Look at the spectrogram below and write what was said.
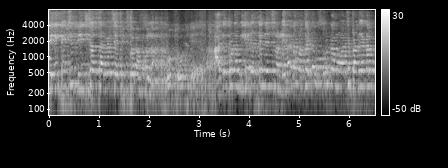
తిరిపించి డిజిటల్ సర్వే చేపించుకొని వస్తున్నాను అది కూడా మీరు చేసిన లేదంటే ఒకటే కూర్చుంటాము వచ్చి పది గంటలు కూర్చుంటామండి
